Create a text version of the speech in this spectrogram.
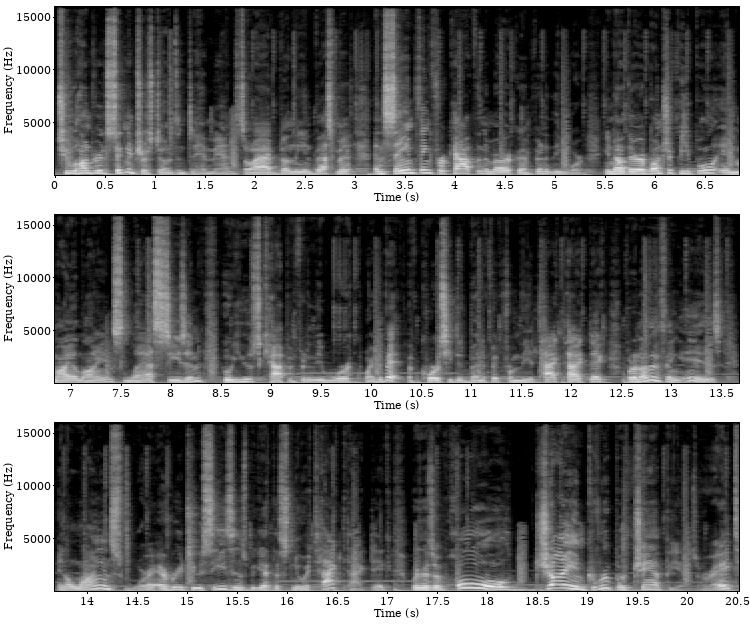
200 signature stones into him, man. So I've done the investment. And same thing for Captain America Infinity War. You know, there are a bunch of people in my alliance last season who used Cap Infinity War quite a bit. Of course, he did benefit from the attack tactic, but another thing is, in Alliance War, every two seasons we get this new attack tactic where there's a whole giant group of champions, right?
